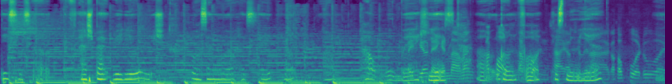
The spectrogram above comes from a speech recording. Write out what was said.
this is a flashback video which Ross and Noel has said about um, how and ไป where เที่ยว he ไหนกัน has มาบ้าง uh, พักผ่อน gone พักผ่อน for his ใช่ครับ new ใช้เว year. ลากับครอบครัวด้วย He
